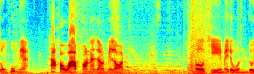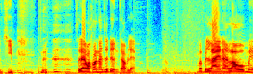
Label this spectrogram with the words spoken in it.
ตรงพุ่มเนี่ย ถ้าเขาวาร์ปเขาน่าจะไม่หลอด โอเคไม่โดนโดนคลิป แสดงว่าเขาน่าจะเดินกลับแหละไม่เป็นไรนะเราไม่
